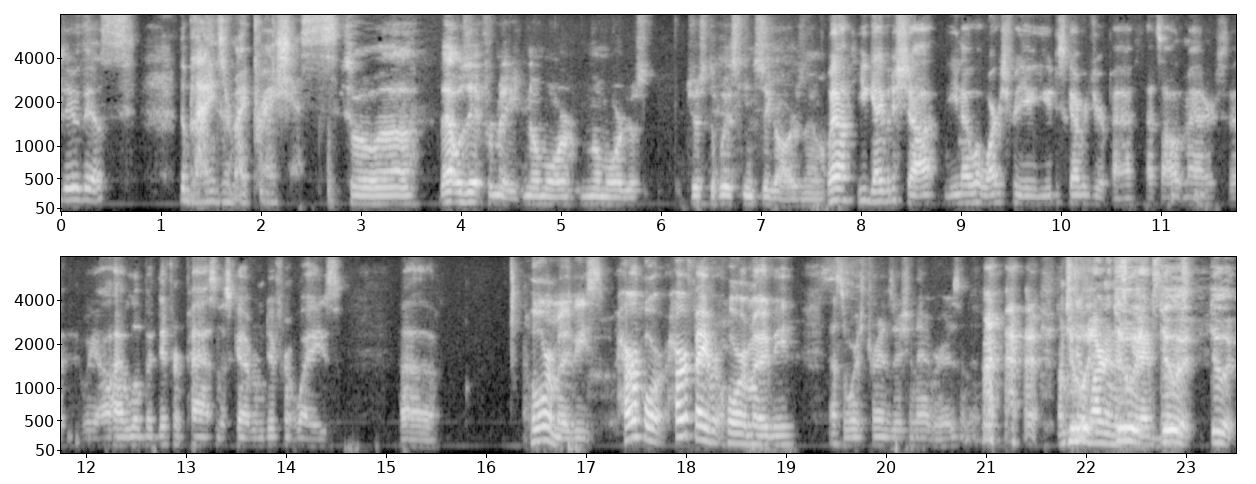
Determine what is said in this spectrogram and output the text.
do this. The blinds are my precious. So uh, that was it for me. No more, no more. Just, just the whiskey and cigars now. Well, you gave it a shot. You know what works for you. You discovered your path. That's all that matters. Uh, We all have a little bit different paths and discover them different ways. Uh, horror movies. Her hor- her favorite horror movie. That's the worst transition ever, isn't it? I'm do still it, learning do this it, game. do it, do it.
